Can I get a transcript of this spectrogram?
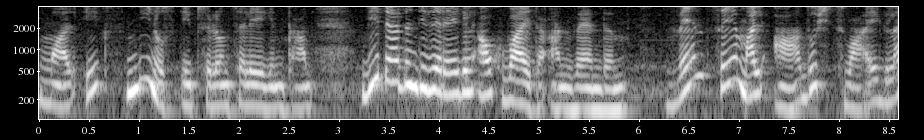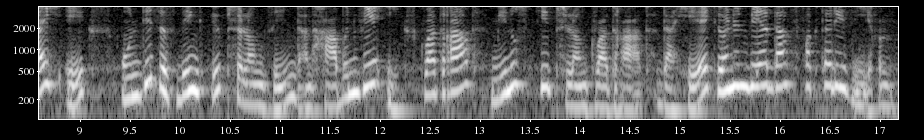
mal x minus y zerlegen kann. Wir werden diese Regeln auch weiter anwenden. Wenn c mal a durch 2 gleich x und dieses Ding y sind, dann haben wir x minus y. Daher können wir das faktorisieren.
